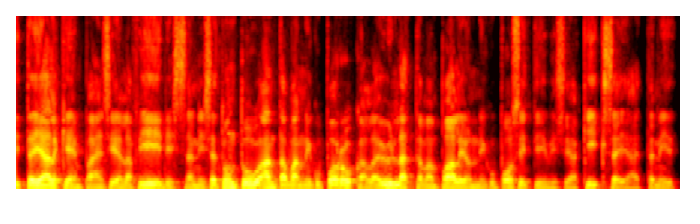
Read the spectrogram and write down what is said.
sitten jälkeenpäin siellä fiidissä, niin se tuntuu antavan niin kuin porukalle yllättävän paljon niin kuin positiivisia kiksejä. Että niin,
